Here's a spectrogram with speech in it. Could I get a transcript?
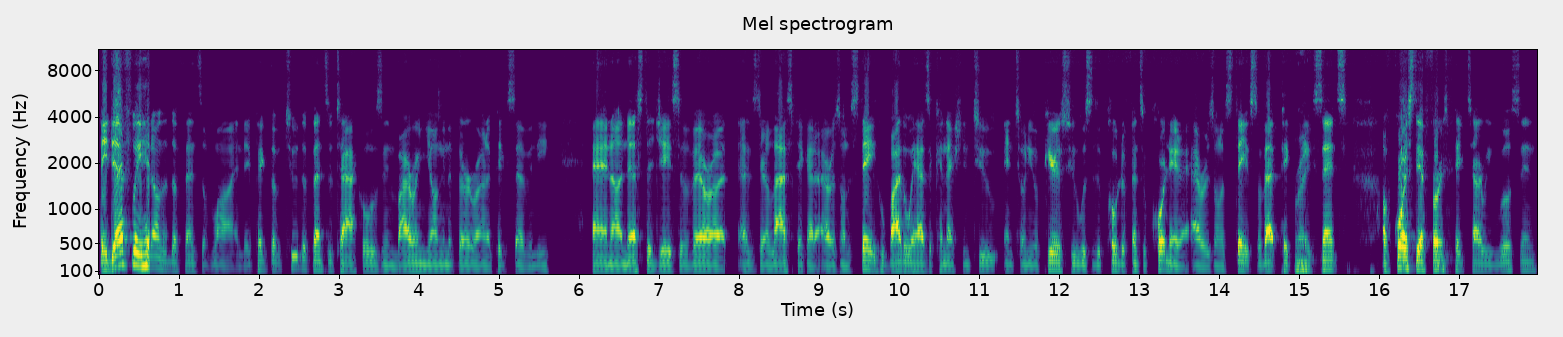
They definitely hit on the defensive line. They picked up two defensive tackles in Byron Young in the third round at pick 70 and uh, Nesta J. Silvera as their last pick out of Arizona State, who, by the way, has a connection to Antonio Pierce, who was the co-defensive coordinator at Arizona State. So that pick right. makes sense. Of course, their first pick, Tyree Wilson,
